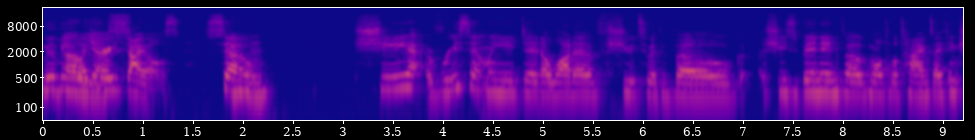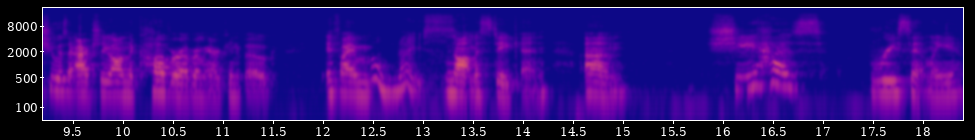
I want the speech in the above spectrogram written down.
movie Oh, with Harry yes. Styles. So, Mhm. she recently did a lot of shoots with Vogue. She's been in Vogue multiple times. I think she was actually on the cover of American Vogue, if I'm Oh, nice. not mistaken. Um, she has recently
